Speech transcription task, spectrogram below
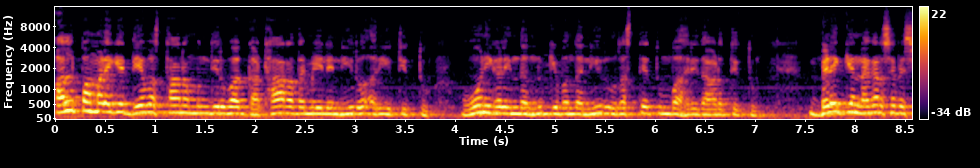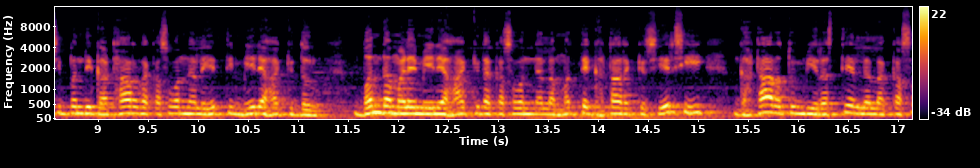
ಅಲ್ಪ ಮಳೆಗೆ ದೇವಸ್ಥಾನ ಮುಂದಿರುವ ಗಟಾರದ ಮೇಲೆ ನೀರು ಹರಿಯುತ್ತಿತ್ತು. ಓಣಿಗಳಿಂದ ನುಗ್ಗಿ ಬಂದ ನೀರು ರಸ್ತೆ ತುಂಬ ಹರಿದಾಡುತ್ತಿತ್ತು. ಬೆಳಗ್ಗೆ ನಗರಸಭೆ ಸಿಬ್ಬಂದಿ ಘಟಾರದ ಕಸವನ್ನೆಲ್ಲ ಎತ್ತಿ ಮೇಲೆ ಹಾಕಿದ್ದರು. ಬಂದ ಮಳೆ ಮೇಲೆ ಹಾಕಿದ ಕಸವನ್ನೆಲ್ಲ ಮತ್ತೆ ಘಟಾರಕ್ಕೆ ಸೇರಿಸಿ ಘಟಾರ ತುಂಬಿ ರಸ್ತೆಯಲ್ಲೆಲ್ಲ ಕಸ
